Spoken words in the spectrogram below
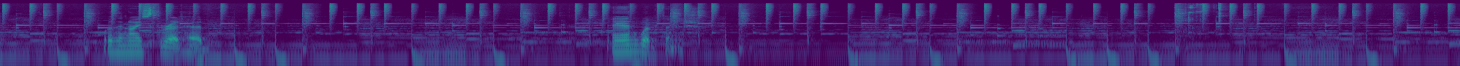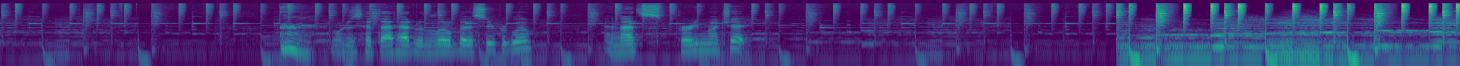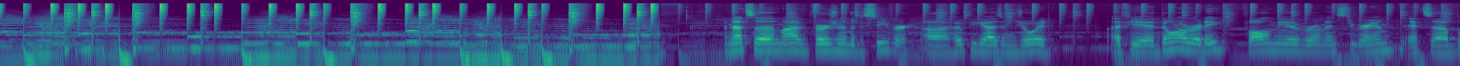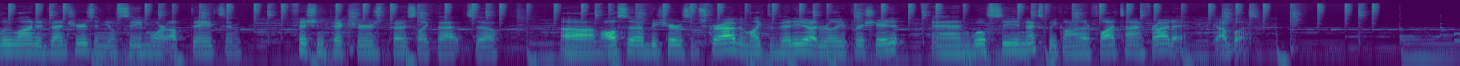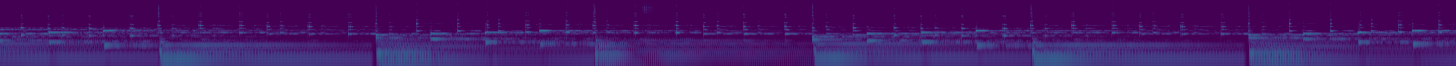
with a nice thread head. And whip finish. We'll just hit that head with a little bit of super glue and that's pretty much it. And that's uh, my version of the Deceiver. I uh, hope you guys enjoyed. If you don't already, follow me over on Instagram. It's uh, Blue Line Adventures, and you'll see more updates and fishing pictures, posts like that. So, um, also be sure to subscribe and like the video. I'd really appreciate it. And we'll see you next week on another Fly Time Friday. God bless.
